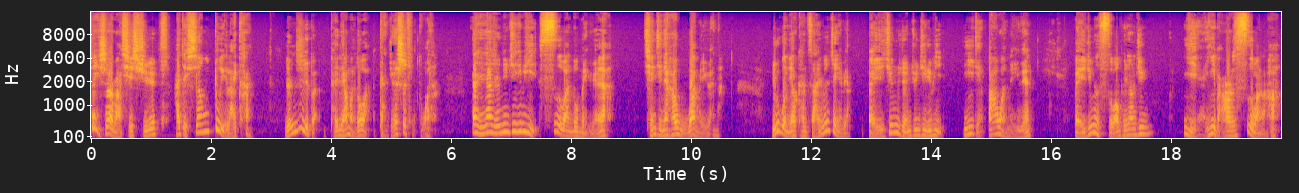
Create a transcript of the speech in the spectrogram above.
这事儿吧，其实还得相对来看，人日本赔两百多万，感觉是挺多的，但人家人均 GDP 四万多美元啊，前几年还五万美元呢。如果你要看咱们这边，北京人均 GDP 一点八万美元，北京的死亡赔偿金也一百二十四万了哈，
